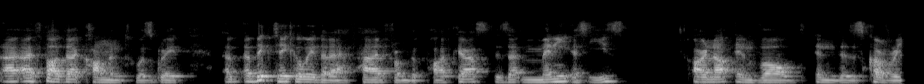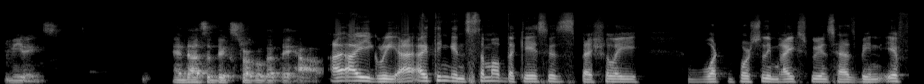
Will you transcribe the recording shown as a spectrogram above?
I, I thought that comment was great. A, a big takeaway that I've had from the podcast is that many SEs are not involved in the discovery meetings. And that's a big struggle that they have. I, I agree. I, I think in some of the cases, especially what personally my experience has been, if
